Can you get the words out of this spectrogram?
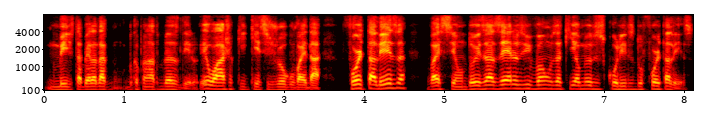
meio de tabela da, do Campeonato Brasileiro. Eu acho que, que esse jogo vai dar Fortaleza, vai ser um 2 a 0 e vamos aqui aos meus escolhidos do Fortaleza.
